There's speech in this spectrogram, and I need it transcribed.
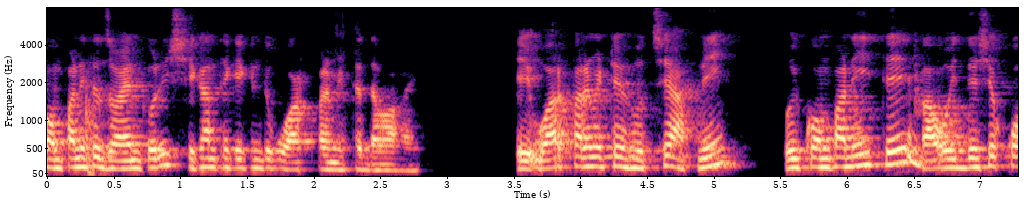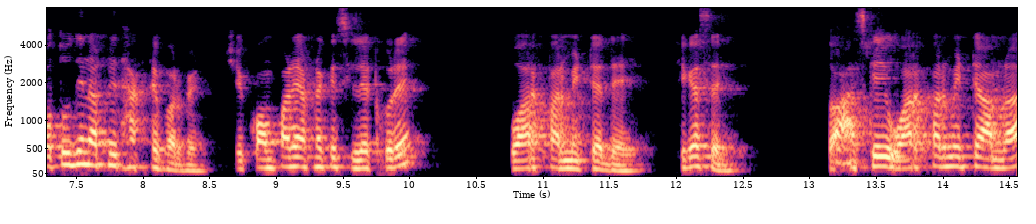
কোম্পানিতে জয়েন করি, সেখান থেকে কিন্তু ওয়ার্ক পারমিটটা দেওয়া হয়। এই ওয়ার্ক পারমিটে হচ্ছে আপনি ওই কোম্পানিতে বা ওই দেশে কতদিন আপনি থাকতে পারবেন? সে কোম্পানি আপনাকে সিলেক্ট করে ওয়ার্ক পারমিটটা দেয়, ঠিক আছে? তো আজকে এই ওয়ার্ক পারমিটটা আমরা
